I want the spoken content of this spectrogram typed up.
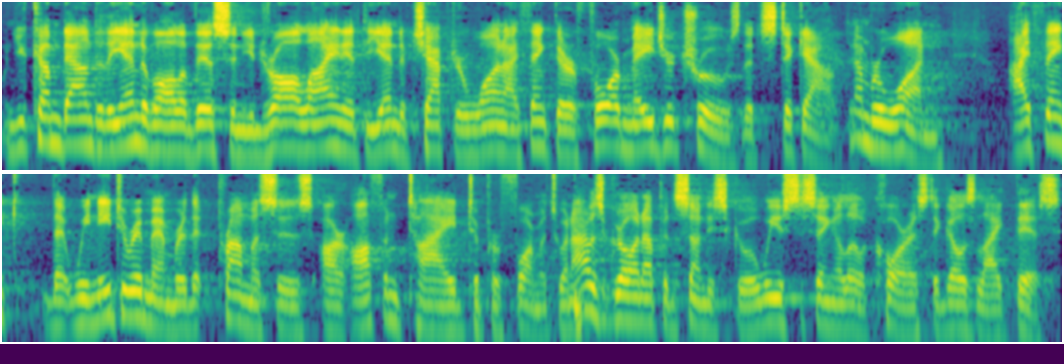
When you come down to the end of all of this and you draw a line at the end of chapter one, I think there are four major truths that stick out. Number one, I think that we need to remember that promises are often tied to performance. When I was growing up in Sunday school, we used to sing a little chorus that goes like this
